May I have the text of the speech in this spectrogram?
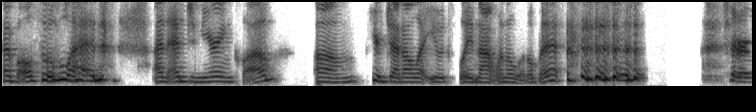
have also led an engineering club. Um, here, Jen, I'll let you explain that one a little bit. sure.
